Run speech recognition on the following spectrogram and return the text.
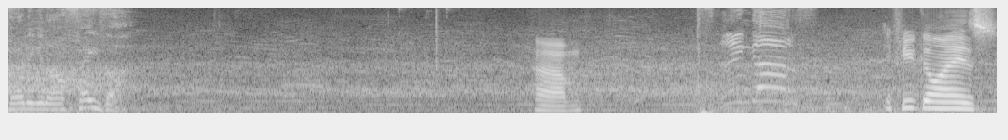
turning in our favor. Um, Slingers! if you guys...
